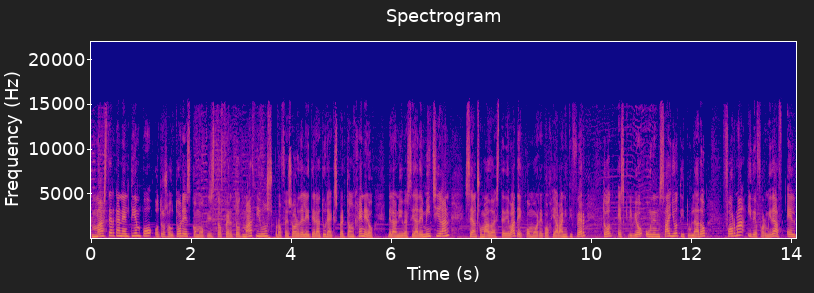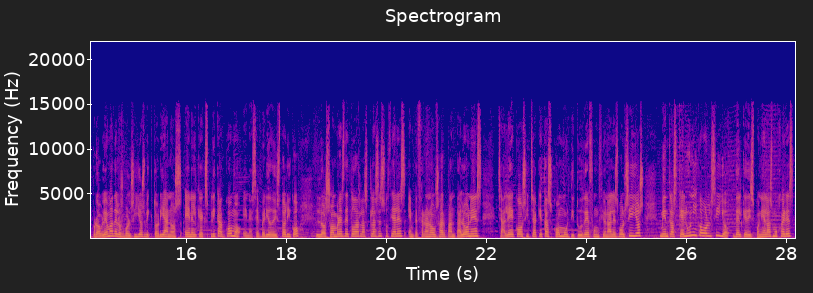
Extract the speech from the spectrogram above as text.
Más cerca en el tiempo, otros autores como Christopher Todd Matthews, profesor de literatura experto en género de la Universidad de Michigan, se han sumado a este debate. Como recogía Vanity Fair, Todd escribió un ensayo titulado Forma y deformidad, el problema de los bolsillos victorianos, en el que explica cómo en ese periodo histórico los hombres de todas las clases sociales empezaron a usar pantalones, chalecos y chaquetas con multitud de funcionales bolsillos, mientras que el único bolsillo del que disponían las mujeres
